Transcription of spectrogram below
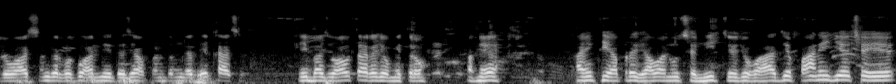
જો આ શંકર ભગવાનની ધજા પણ તમને દેખાશે. એ બાજુ આવતા રહેજો, મિત્રો. અને અહીંથી આપણે જવાનું છે નીચે. જો આ જે પાણી જે છે એ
